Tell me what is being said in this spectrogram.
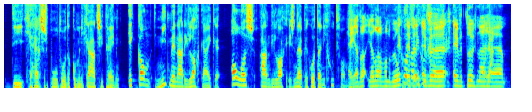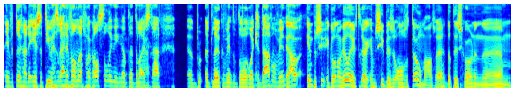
die gehersenspoeld wordt door communicatietraining. Ik kan niet meer naar die lach kijken. Alles aan die lach is nep. Ik word daar niet goed van. Hey, Jadra, van der Ik Bult, even, even, even, terug naar, eh, even terug naar de eerste tien wedstrijden van, eh, van Gastel. Ik denk dat eh, de luisteraar het leuker vindt om te horen wat je daarvan vindt. Nou, in principe, ik wil nog heel even terug. In principe is onze Thomas, hè, dat is gewoon een, ehm,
